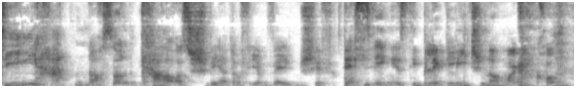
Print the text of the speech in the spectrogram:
die hatten noch so ein Chaos-Schwert auf ihrem Weltenschiff. Deswegen ist die Black Legion nochmal gekommen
